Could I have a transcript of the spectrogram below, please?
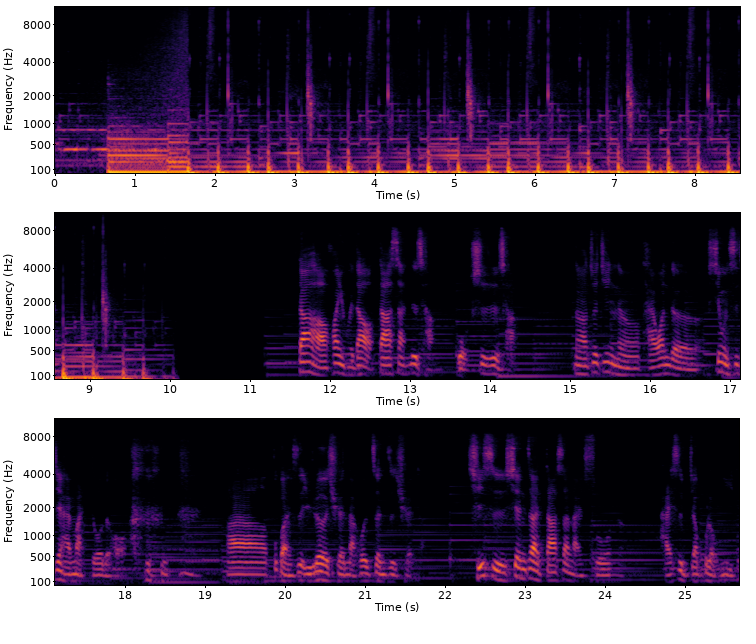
大家好，欢迎回到搭讪日常，我是日常。那最近呢，台湾的新闻事件还蛮多的哦。啊，不管是娱乐圈啊，或者政治圈啊，其实现在搭讪来说呢，还是比较不容易的，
